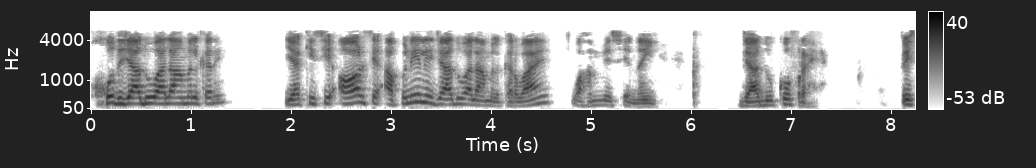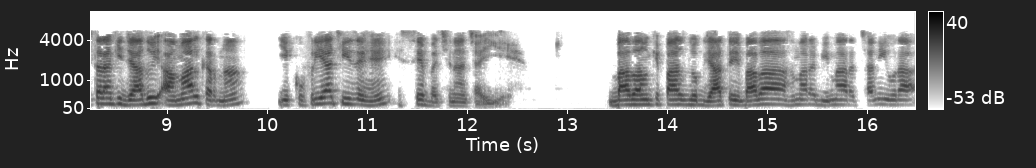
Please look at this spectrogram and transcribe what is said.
خود جادو والا عمل کریں یا کسی اور سے اپنے لیے جادو والا عمل کروائیں وہ ہم میں سے نہیں ہے۔ جادو کفر ہے۔ تو اس طرح کی جادوئی اعمال کرنا، یہ کفریہ چیزیں ہیں، اس سے بچنا چاہیے۔ باباؤں کے پاس لوگ جاتے ہیں، بابا ہمارا بیمار اچھا نہیں ہو رہا۔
